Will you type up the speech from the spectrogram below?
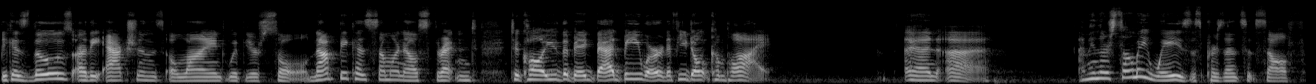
because those are the actions aligned with your soul, not because someone else threatened to call you the big bad B word if you don't comply. And, uh, I mean, there's so many ways this presents itself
